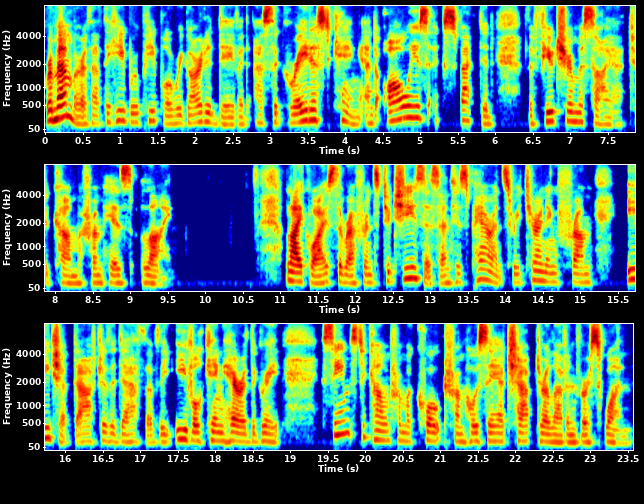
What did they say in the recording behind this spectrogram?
Remember that the Hebrew people regarded David as the greatest king and always expected the future Messiah to come from his line. Likewise, the reference to Jesus and his parents returning from Egypt after the death of the evil King Herod the Great seems to come from a quote from Hosea chapter 11, verse 1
